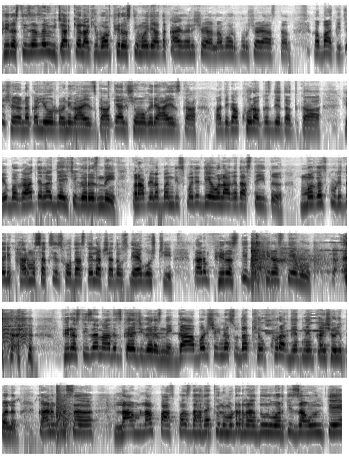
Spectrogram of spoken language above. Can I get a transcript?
फिरस्तीचा जर विचार केला की बाबा फिरस्तीमध्ये आता काय झालं? शेळ्यांना भरपूर शेळ्या असतात. का बाकीच्या शेळ्यांना का लिव्हर आहेच का? कॅल्शियम वगैरे आहेच का? का ते का खुराकच देतात का? हे बघा त्याला द्यायची गरज नाही. पण आपल्याला बंदिस्तमध्ये द्यावं लागत असतं इथं. मगच कुठेतरी फार्म सक्सेस होत असते लक्षात असते ह्या गोष्टी. कारण फिरस्ती ती फिरस्ती भाऊ. फिरस्तीचा नादच करायची गरज नाही. गाबड शेळीना सुद्धा खेळ खुराक देत नाहीत काही शेळी पालक कारण कसं लांब लांब पाच पाच दहा दहा किलोमीटर वरती जाऊन ते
